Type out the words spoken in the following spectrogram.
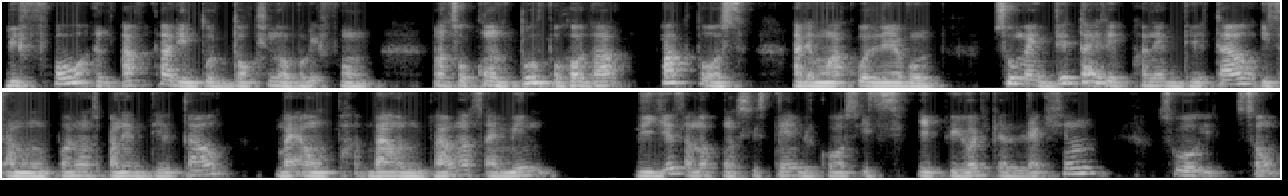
before and after the introduction of reform and to control for other factors at the macro level. So my data is a panel data, it's an unbalanced panel data. By, un by unbalanced, I mean the years are not consistent because it's a periodic election. So some,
